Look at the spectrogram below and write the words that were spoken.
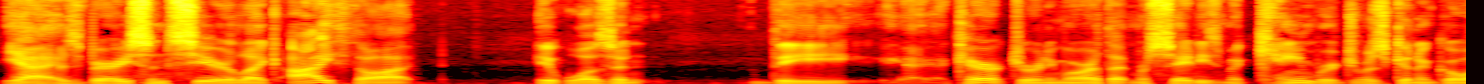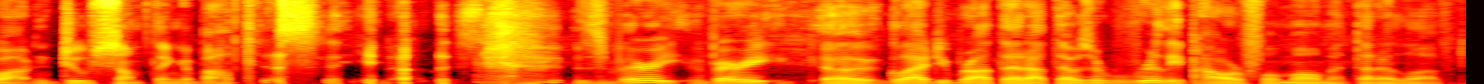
yeah, it was very sincere. Like I thought, it wasn't the character anymore. I thought Mercedes McCambridge was going to go out and do something about this. you know, this, it's very, very uh, glad you brought that up. That was a really powerful moment that I loved.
